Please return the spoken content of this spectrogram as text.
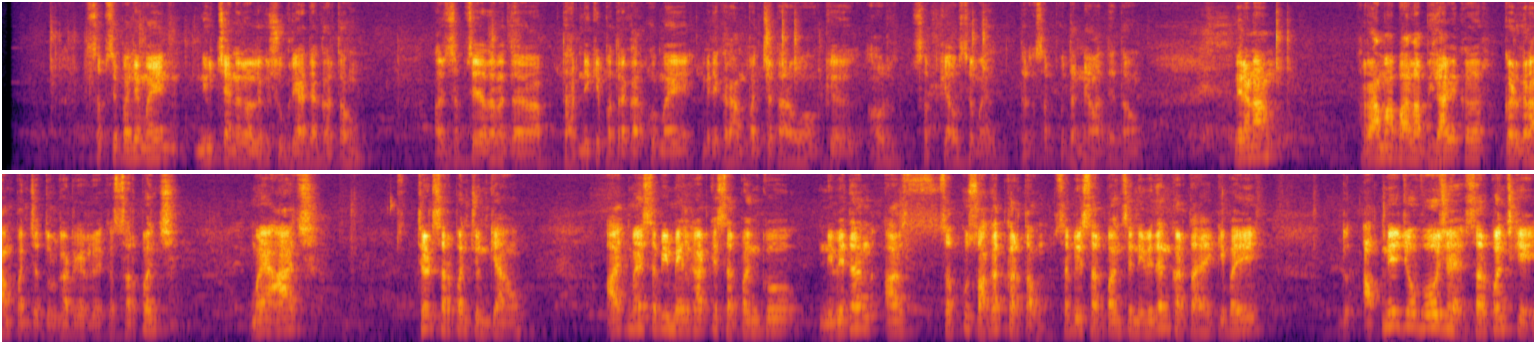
सबसे पहले मैं न्यूज़ चैनल वालों को शुक्रिया अदा करता हूँ और सबसे ज़्यादा मैं धारनी के पत्रकार को मैं, मेरे ग्राम पंचायत और के, और सबके ओर से मैं सबको धन्यवाद देता हूँ। मेरा नाम रामा बाला भिलावेकर, गढ़ ग्राम पंचायत रेलवे का सरपंच। मैं आज थर्ड सरपंच चुन के हूँ। आज मैं सभी मेलघाट के सरपंच को निवेदन और सबको स्वागत करता हूँ। सभी सरपंच से निवेदन करता है कि भाई अपने जो बोझ है सरपंच के,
